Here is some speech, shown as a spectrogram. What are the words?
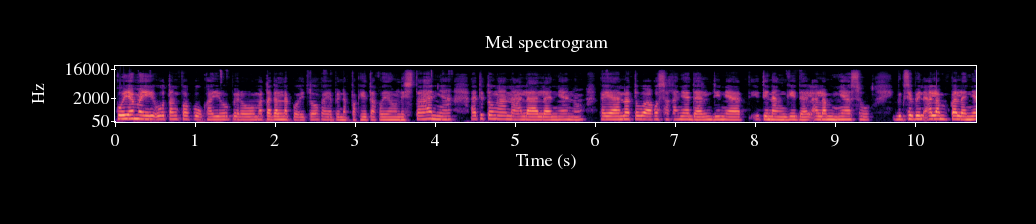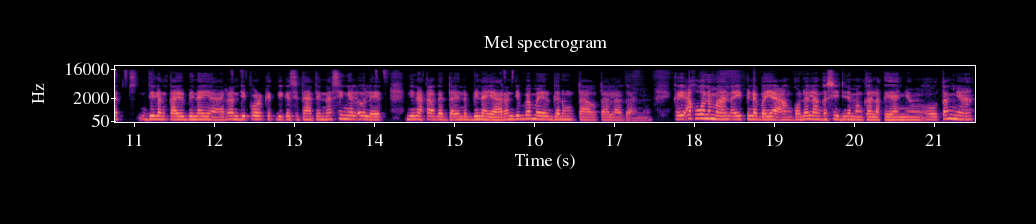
Kuya, may utang pa po kayo pero matagal na po ito kaya pinapakita ko yung listahan niya. At ito nga naalala niya, no? Kaya natuwa ako sa kanya dahil hindi niya itinanggi dahil alam niya. So, ibig sabihin alam pala niya, hindi lang tayo binayaran. Di porket di kasi natin na single ulit, hindi na kaagad tayo na binayaran. Di ba may ganong tao talaga, no? Kaya ako naman ay pinabayaan ko na lang kasi di naman kalakihan yung utang niya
